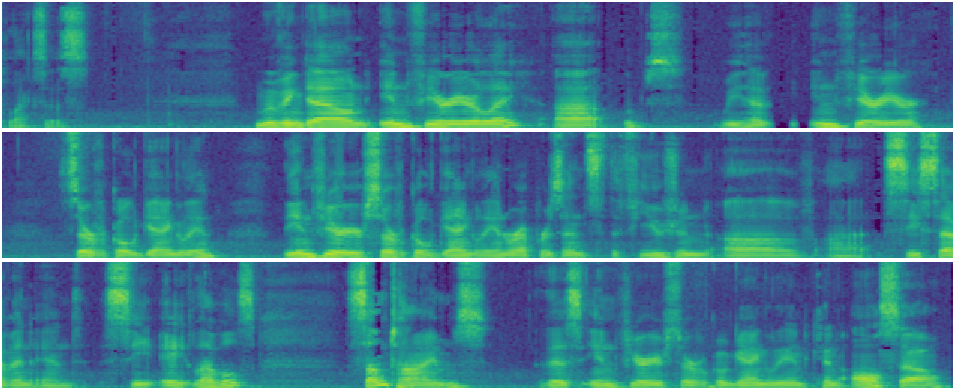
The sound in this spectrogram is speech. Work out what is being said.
plexus. Moving down inferiorly, uh, oops, we have the inferior cervical ganglion. The inferior cervical ganglion represents the fusion of uh, C7 and C8 levels. Sometimes this inferior cervical ganglion can also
